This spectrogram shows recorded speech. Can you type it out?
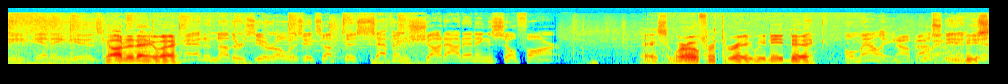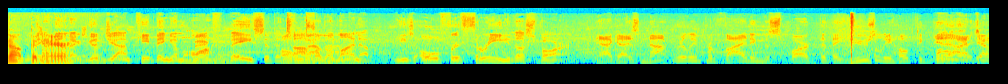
The inning is Got it anyway. Add another zero as it's up to seven shutout innings so far. Okay, so we're 0 for 3. We need to O'Malley will stand Do something here. A good job keeping him off base at the top of the lineup. He's 0 for 3 thus far. Yeah, guys, not really providing the spark that they usually hope to get out of him.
